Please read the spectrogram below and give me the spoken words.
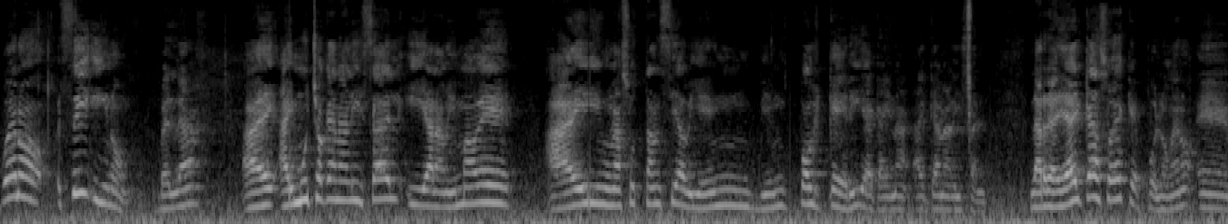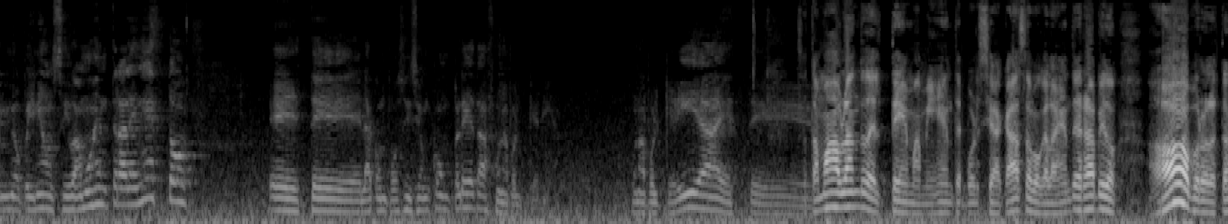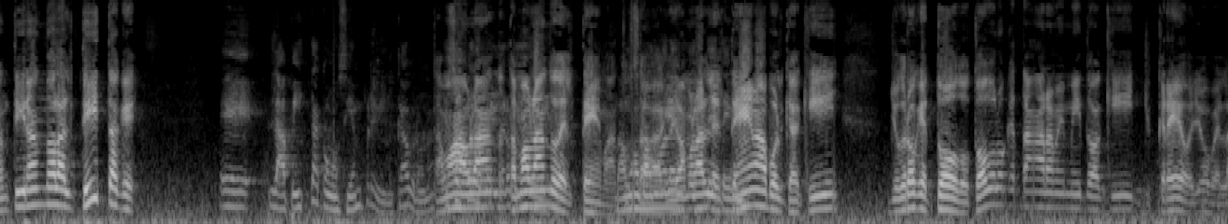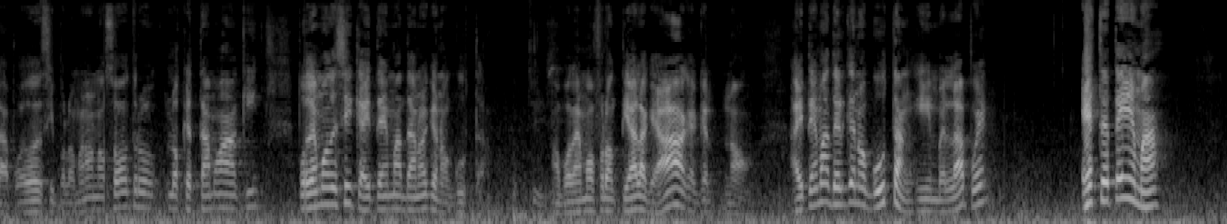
Bueno, sí y no, ¿verdad? Hay, hay mucho que analizar y a la misma vez hay una sustancia bien, bien porquería que hay, que analizar. La realidad del caso es que, por lo menos en mi opinión, si vamos a entrar en esto, este, la composición completa fue una porquería. Una porquería, este... Estamos hablando del tema, mi gente, por si acaso, porque la gente rápido, ah, pero le están tirando al artista que... Eh, la pista, como siempre, bien cabrona. Estamos Eso hablando, estamos hablando del tema, Vamos- tú sabes. vamos a aquí hablar vamos a hablar de del este tema. tema. porque aquí yo creo que todo, todo lo que están ahora mismo aquí, yo creo yo, ¿verdad? Puedo decir, por lo menos nosotros, los que estamos aquí, podemos decir que hay temas de Anuel que nos gustan. Sí, sí. No podemos frontear a que, ah, que, que- no. Hay temas de él que nos gustan y en verdad, pues, este tema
